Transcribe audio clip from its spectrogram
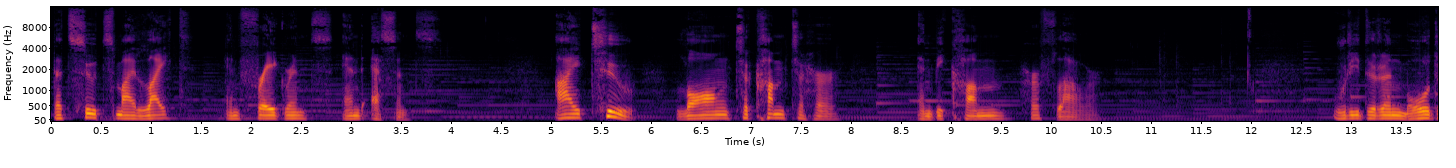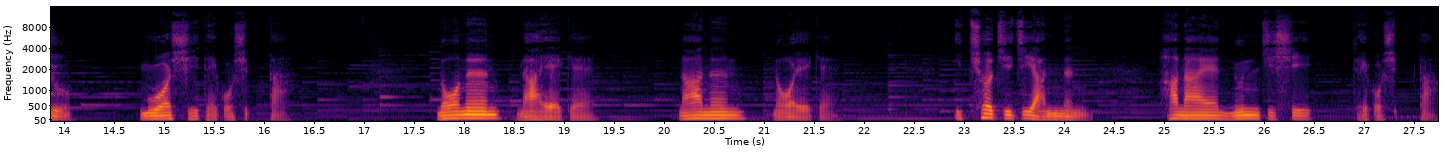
that suits my light and fragrance and essence? I too long to come to her and become her flower. 우리들은 모두 무엇이 되고 싶다. 너는 나에게, 나는 너에게 잊혀지지 않는 하나의 눈짓이 되고 싶다.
